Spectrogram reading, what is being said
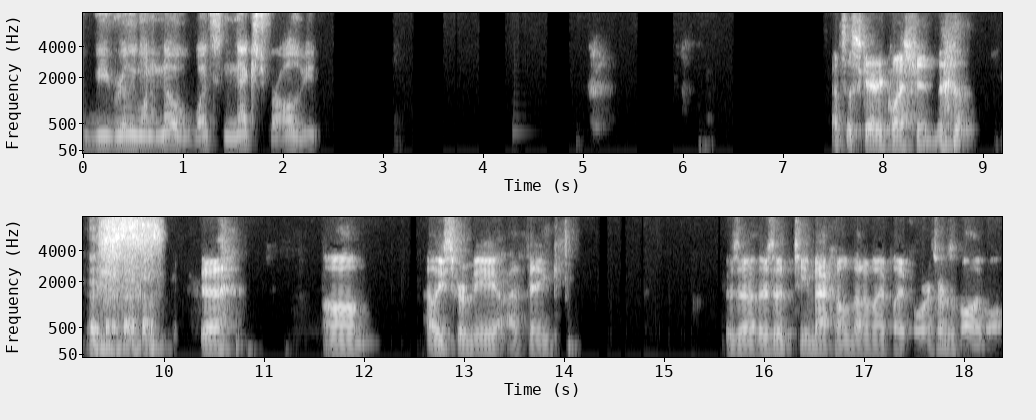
we really want to know what's next for all of you. that's a scary question. yeah. Um, at least for me, I think there's a there's a team back home that I might play for in terms of volleyball.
